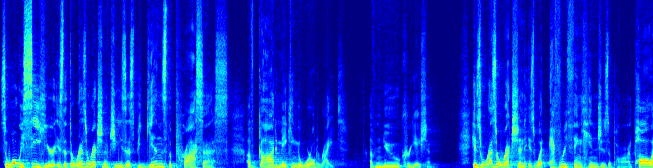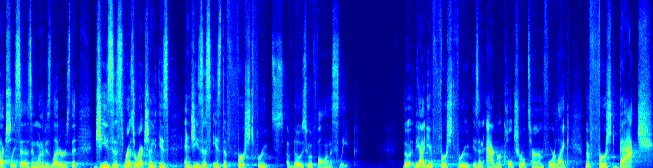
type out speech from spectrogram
So what we see here is that the resurrection of Jesus begins the process of God making the world right, of new creation. His resurrection is what everything hinges upon. Paul actually says in one of his letters that Jesus' resurrection is, and Jesus is the first fruits of those who have fallen asleep. The, the idea of first fruit is an agricultural term for like the first batch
